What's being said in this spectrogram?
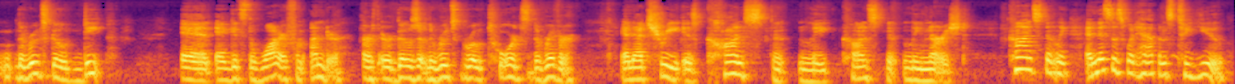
The roots go deep and, and gets the water from under, or, or goes, the roots grow towards the river. And that tree is constantly, constantly nourished. Constantly. And this is what happens to you.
